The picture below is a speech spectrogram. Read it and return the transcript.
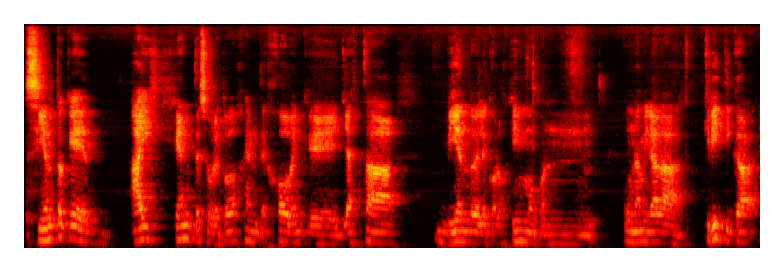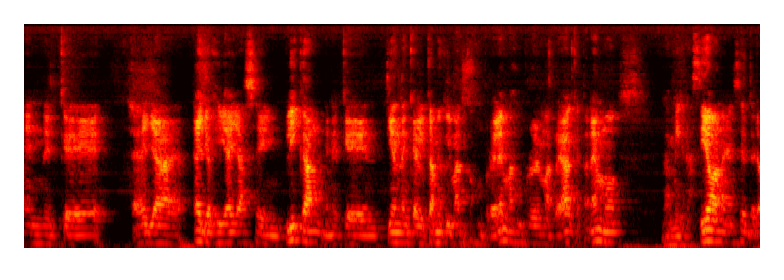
Siento que hay gente, sobre todo gente joven, que ya está viendo el ecologismo con una mirada crítica en el que ellos y ellas se implican, en el que entienden que el cambio climático es un problema, es un problema real que tenemos, las migraciones, etc.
